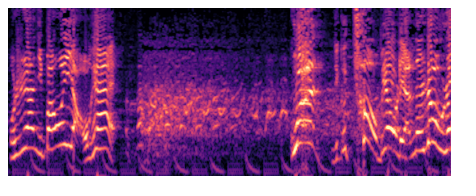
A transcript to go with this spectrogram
我是让你帮我咬开。”滚！你个臭不要脸的肉肉！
